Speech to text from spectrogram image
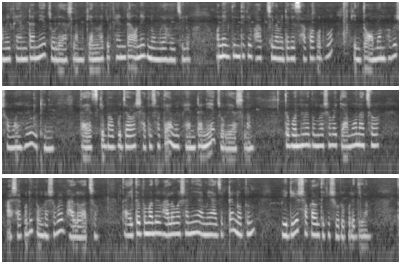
আমি ফ্যানটা নিয়ে চলে আসলাম। কেননা কি ফ্যানটা অনেক নোংরা হয়েছিল। অনেক দিন থেকে ভাবছিলাম এটাকে সাফা করব, কিন্তু অমনভাবে সময় হয়ে উঠিনি। তাই আজকে বাবু যাওয়ার সাথে সাথে আমি ফ্যানটা নিয়ে চলে আসলাম। তো বন্ধুরা, তোমরা সবাই কেমন আছো? আশা করি তোমরা সবাই ভালো আছো। তাই তো তোমাদের ভালোবাসা নিয়ে আমি আজ একটা নতুন ভিডিও সকাল থেকে শুরু করে দিলাম। তো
